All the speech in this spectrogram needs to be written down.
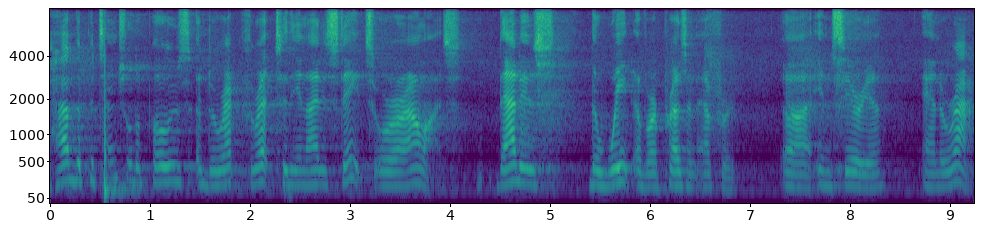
have the potential to pose a direct threat to the United States or our allies. That is the weight of our present effort uh, in Syria and Iraq.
